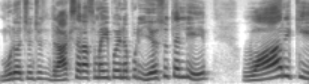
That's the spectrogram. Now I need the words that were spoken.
మూడో వచ్చిన చూసి ద్రాక్షరసం అయిపోయినప్పుడు యేసు తల్లి వారికి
